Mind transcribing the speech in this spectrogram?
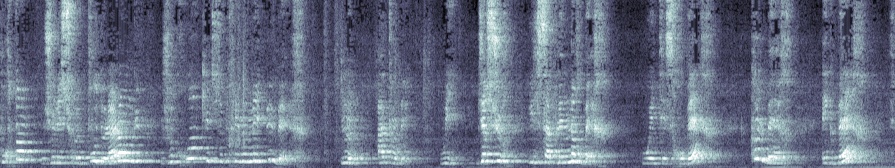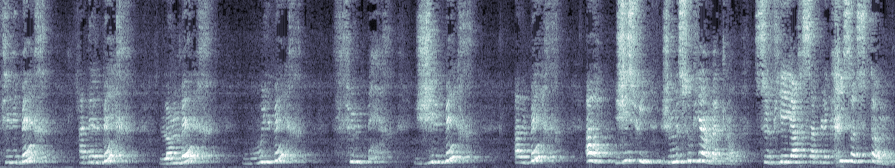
Pourtant, je l'ai sur le bout de la langue. Je crois qu'il se prénommait Hubert. Non, attendez. Oui, bien sûr, il s'appelait Norbert. Où était-ce Robert? Colbert Egbert Philibert Adelbert Lambert Wilbert Fulbert Gilbert Albert Ah, j'y suis, je me souviens maintenant. Ce vieillard s'appelait Chrysostome.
